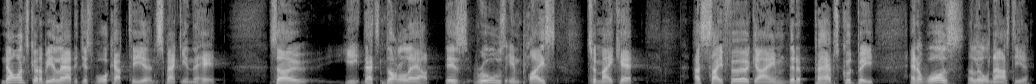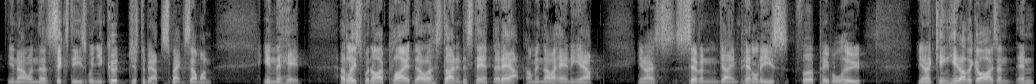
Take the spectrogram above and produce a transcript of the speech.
no one's going to be allowed to just walk up to you and smack you in the head. So you, that's not allowed. There's rules in place to make it a safer game than it perhaps could be. And it was a little nastier, you know, in the 60s when you could just about smack someone in the head. At least when I played, they were starting to stamp that out. I mean, they were handing out, you know, seven game penalties for people who, you know, King hit other guys. And, and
